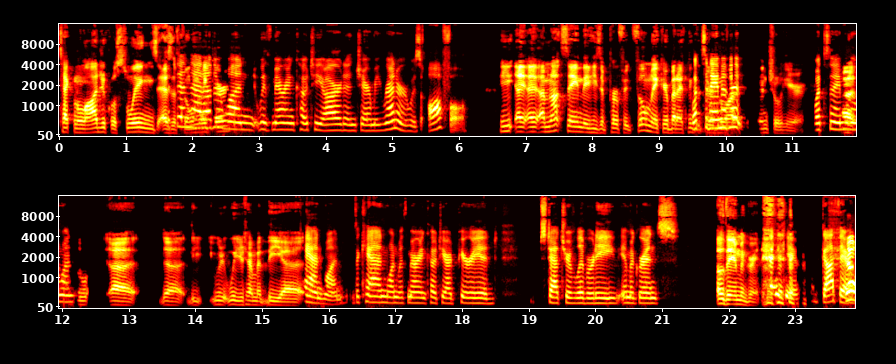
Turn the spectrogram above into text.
technological swings as But a then filmmaker. that other one with Marion Cotillard and Jeremy Renner was awful. He, I, I, I'm not saying that he's a perfect filmmaker, but I think What's the name a of it? potential here. What's the name Uh, of the one? Uh, the the what you're talking about the uh, Cannes one. The Cannes one with Marion Cotillard. Period. Statue of Liberty. Immigrants. oh the immigrant. Thank you. Got there. no,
